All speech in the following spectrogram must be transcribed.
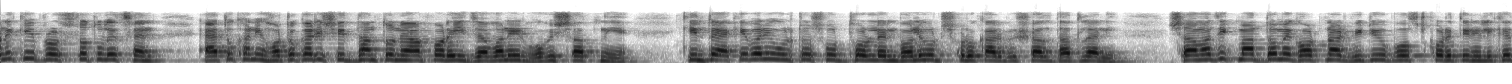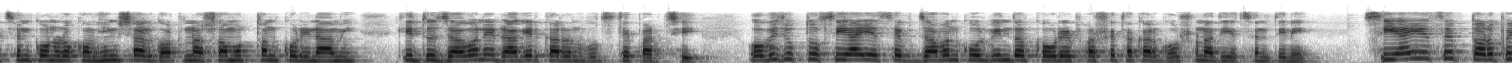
অনেকেই প্রশ্ন তুলেছেন, এতখানি হটকারী সিদ্ধান্ত নেওয়ার পর এই ভবিষ্যৎ নিয়ে। কিন্তু একেবারে উল্টো সুর ধরলেন বলিউড সুরকার বিশাল দাদলানি। সামাজিক মাধ্যমে ঘটনার ভিডিও পোস্ট করে তিনি লিখেছেন কোনো রকম হিংসার ঘটনা সমর্থন করি না আমি, কিন্তু জওয়ানের রাগের কারণ বুঝতে পারছি। অভিযুক্ত সিআইএসএফ জওয়ান কুলবিন্দর কৌরের পাশে থাকার ঘোষণা দিয়েছেন তিনি। সিআইএসএফ তরফে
